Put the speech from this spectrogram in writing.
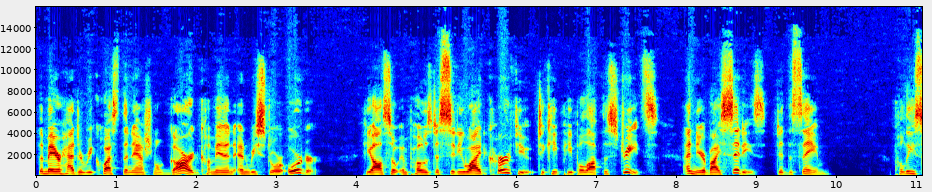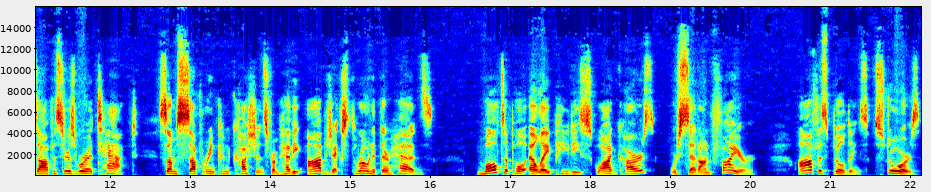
the mayor had to request the National Guard come in and restore order. He also imposed a citywide curfew to keep people off the streets, and nearby cities did the same. Police officers were attacked, some suffering concussions from heavy objects thrown at their heads. Multiple LAPD squad cars were set on fire. Office buildings, stores,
